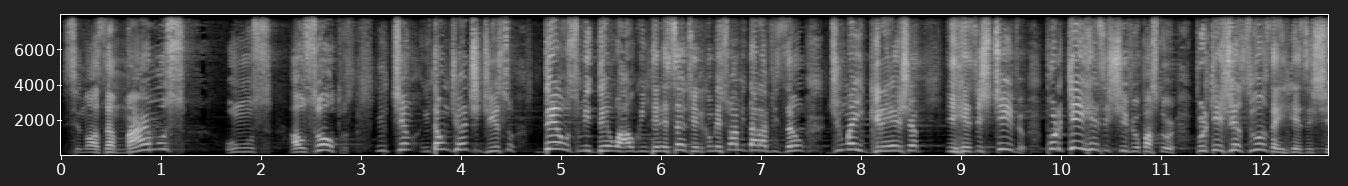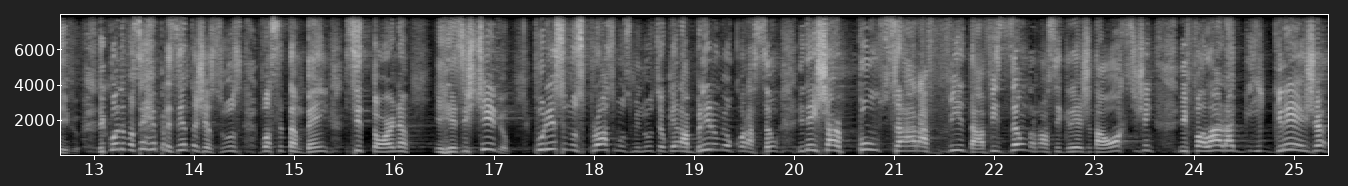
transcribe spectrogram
Se nós amarmos uns aos outros. Então, então, diante disso, Deus me deu algo interessante. Ele começou a me dar a visão de uma igreja irresistível. Por que irresistível, pastor? Porque Jesus é irresistível. E quando você representa Jesus, você também se torna irresistível. Por isso, nos próximos minutos, eu quero abrir o meu coração e deixar pulsar a vida, a visão da nossa igreja, da Oxygen, e falar a igreja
